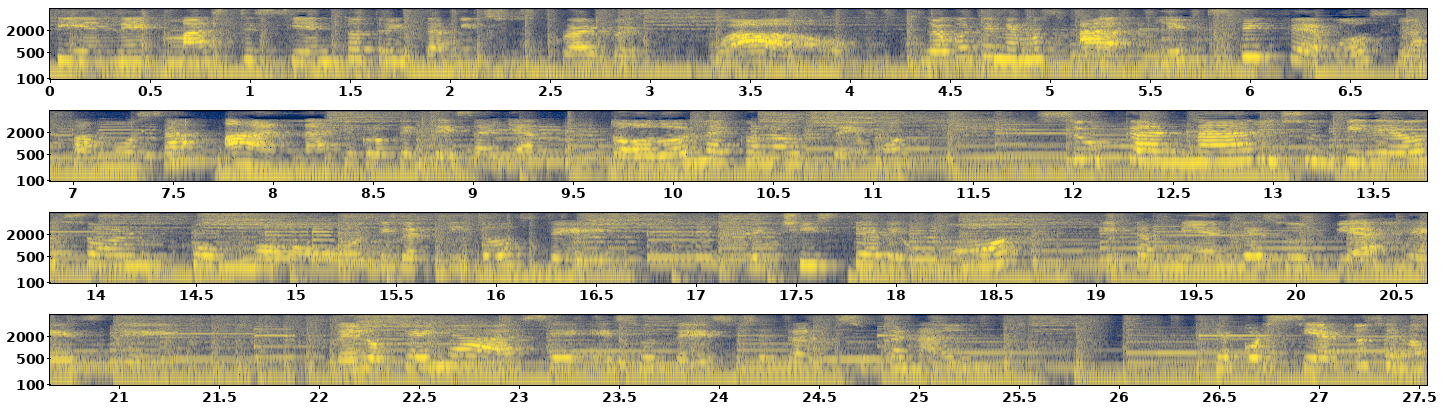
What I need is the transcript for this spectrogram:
tiene más de 130 mil subscribers. ¡Wow! Luego tenemos a Lipstick Pebbles, la famosa Ana. Yo creo que Tessa ya todos la conocemos. Su canal, sus videos son como divertidos de chiste, de humor y también de sus viajes, de, de lo que ella hace. Eso, de eso se trata su canal. Que por cierto se nos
